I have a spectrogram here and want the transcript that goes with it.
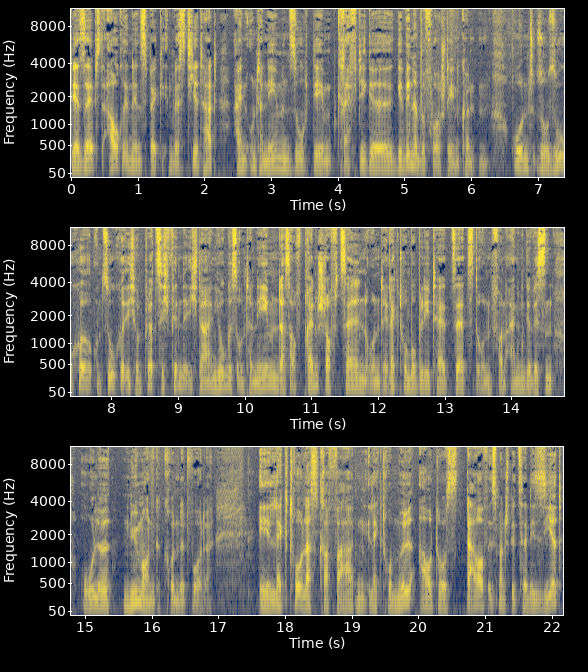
der selbst auch in den Spec investiert hat, ein Unternehmen sucht, dem kräftige Gewinne bevorstehen könnten. Und so suche und suche ich und plötzlich finde ich da ein junges Unternehmen, das auf Brennstoffzellen und Elektromobilität setzt und von einem gewissen Ole Nymon gegründet wurde. Elektrolastkraftwagen, Elektromüllautos, darauf ist man spezialisiert.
